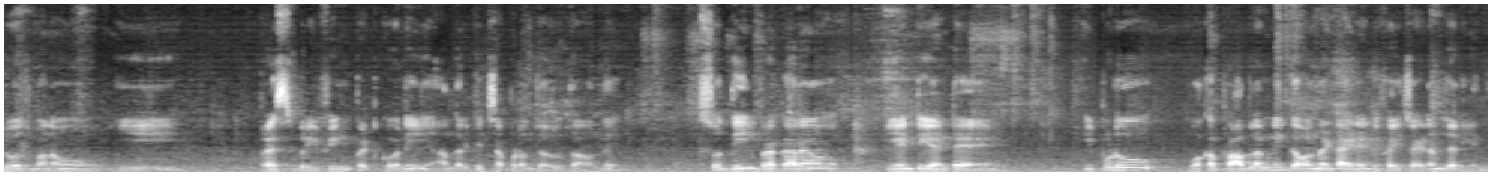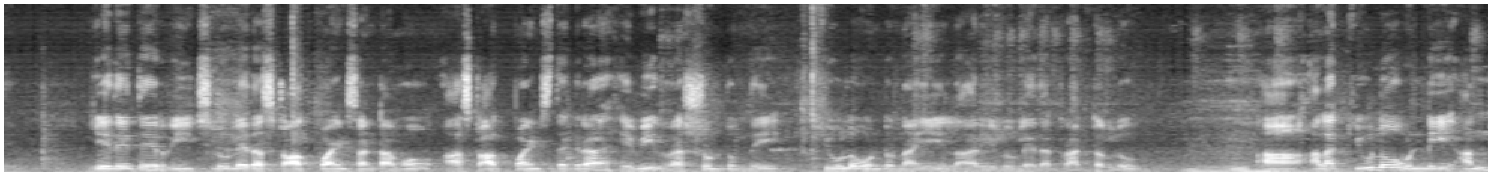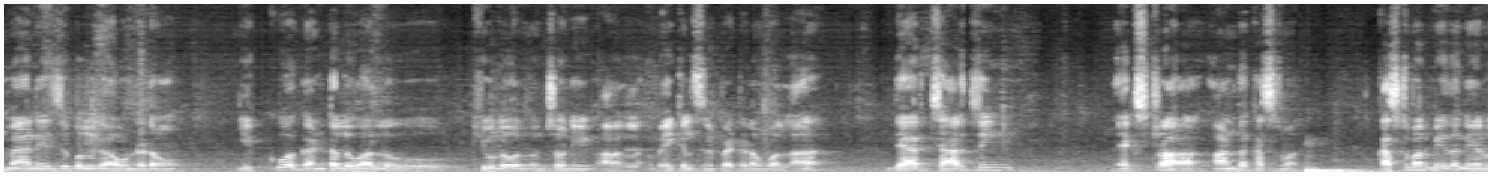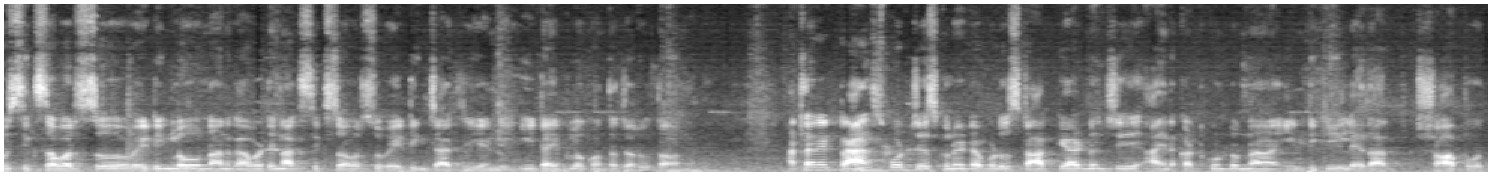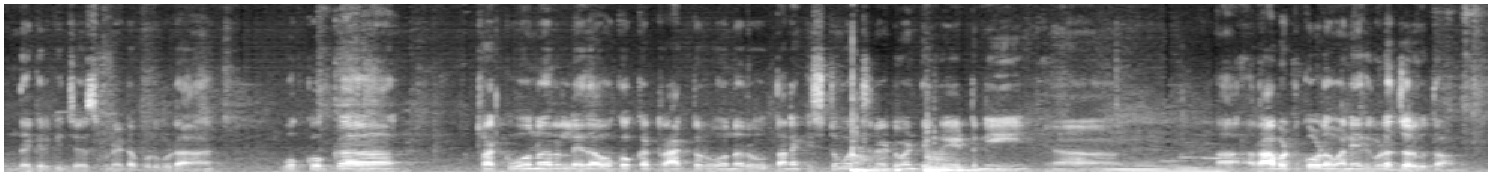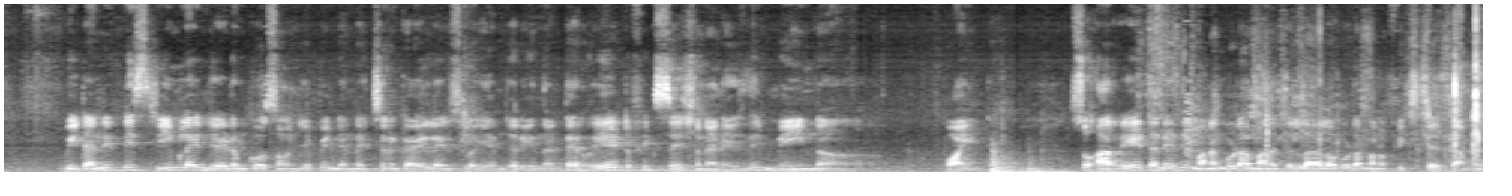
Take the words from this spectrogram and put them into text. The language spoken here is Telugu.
ఈరోజు మనం ఈ ప్రెస్ బ్రీఫింగ్ పెట్టుకొని అందరికీ చెప్పడం జరుగుతూ ఉంది. సో దీని ప్రకారం ఏంటి అంటే ఇప్పుడు ఒక ప్రాబ్లమ్ని గవర్నమెంట్ ఐడెంటిఫై చేయడం జరిగింది. ఏదైతే రీచ్లు లేదా స్టాక్ పాయింట్స్ అంటామో ఆ స్టాక్ పాయింట్స్ దగ్గర హెవీ రష్ ఉంటుంది క్యూలో ఉంటున్నాయి లారీలు లేదా ట్రాక్టర్లు. అలా క్యూలో ఉండి అన్మేనేజబుల్గా ఉండడం ఎక్కువ గంటలు వాళ్ళు క్యూలో నుంచొని వెహికల్స్ని పెట్టడం వల్ల they are charging extra on the customer. Customer మీద నేను సిక్స్ అవర్స్ వెయిటింగ్లో ఉన్నాను కాబట్టి నాకు సిక్స్ అవర్స్ వెయిటింగ్ ఛార్జ్ ఇవ్వండి ఈ టైప్లో కొంత జరుగుతూ ఉన్నది అట్లనే ట్రాన్స్పోర్ట్ చేసుకునేటప్పుడు స్టాక్ యార్డ్ నుంచి ఆయన కట్టుకుంటున్న ఇంటికి లేదా షాప్ దగ్గరికి చేసుకునేటప్పుడు కూడా ఒక్కొక్క ట్రక్ ఓనర్ లేదా ఒక్కొక్క ట్రాక్టర్ ఓనరు తనకిష్టం వచ్చినటువంటి రేట్ని రాబట్టుకోవడం అనేది కూడా జరుగుతూ ఉంది. వీటన్నిటిని స్ట్రీమ్ లైన్ చేయడం కోసం అని చెప్పి నిన్న ఇచ్చిన గైడ్ లైన్స్లో ఏం జరిగిందంటే రేట్ ఫిక్సేషన్ అనేది మెయిన్ పాయింట్. సో ఆ రేట్ అనేది మనం కూడా మన జిల్లాలో కూడా మనం ఫిక్స్ చేశాము.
